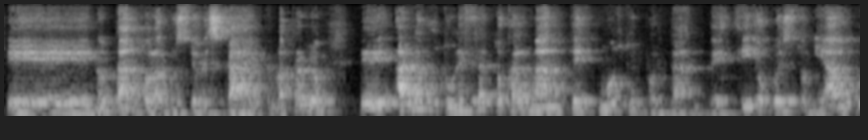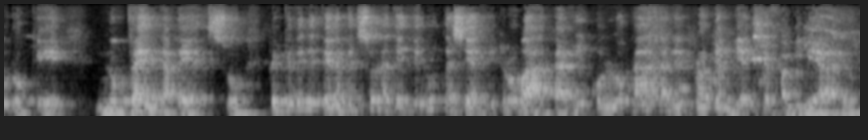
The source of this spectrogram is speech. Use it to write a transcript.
eh, non tanto la questione Skype, ma proprio eh, hanno avuto un effetto calmante molto importante e io questo mi auguro che non venga perso, perché vedete la persona detenuta si è ritrovata ricollocata nel proprio ambiente familiare,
